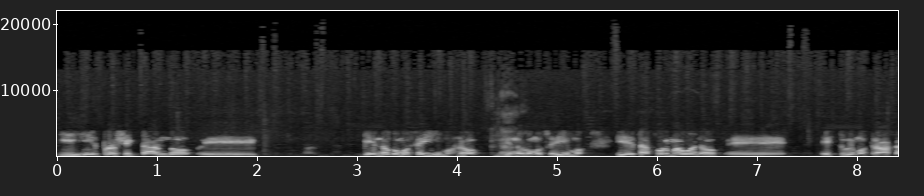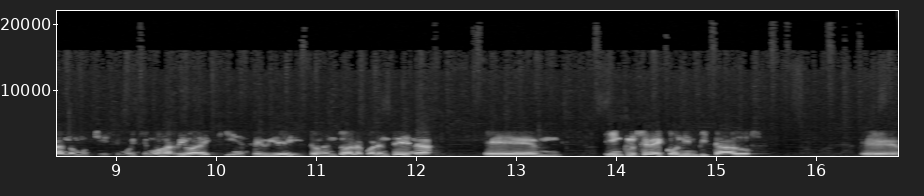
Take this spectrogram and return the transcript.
y ir proyectando, eh, viendo cómo seguimos, ¿no? Claro. Viendo cómo seguimos. Y de esa forma, bueno, eh, estuvimos trabajando muchísimo, hicimos arriba de 15 videitos en toda la cuarentena, eh, inclusive con invitados. Eh,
